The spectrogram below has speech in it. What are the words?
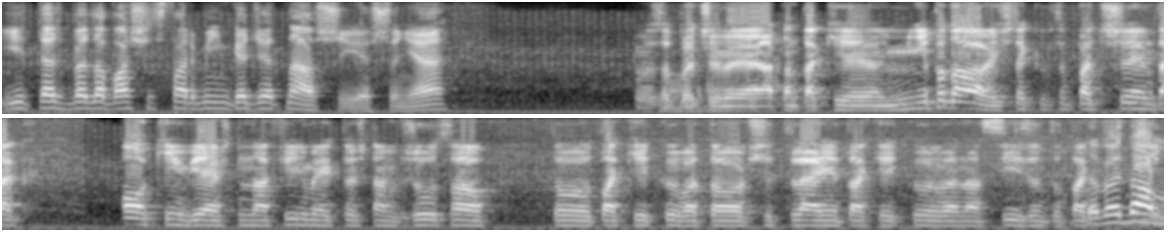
i też będą właśnie z Farminga 19 jeszcze, nie? No, Zobaczymy, a tam takie, mi nie podobało się, tak patrzyłem tak okiem, wiesz, na filmie jak ktoś tam wrzucał, to takie kurwa to oświetlenie, takie kurwa na season, to tak No wiadomo, to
